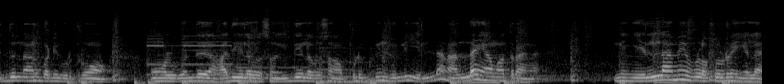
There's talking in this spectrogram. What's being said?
எதுனாலும் பண்ணி கொடுத்துருவோம். உங்களுக்கு வந்து அது இலவசம் இது இலவசம் அப்படி இப்படின்னு சொல்லி எல்லாம் நல்லா ஏமாத்துறாங்க. நீங்கள் எல்லாமே இவ்வளோ சொல்கிறீங்கல்ல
